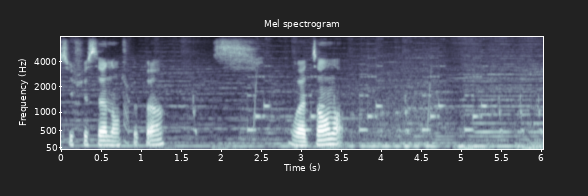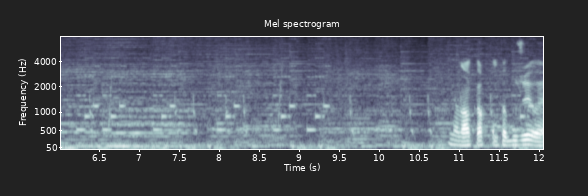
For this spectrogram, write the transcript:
Si je fais ça, non, je peux pas. On va attendre. Il y en a encore qui n'ont pas bougé, ouais.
